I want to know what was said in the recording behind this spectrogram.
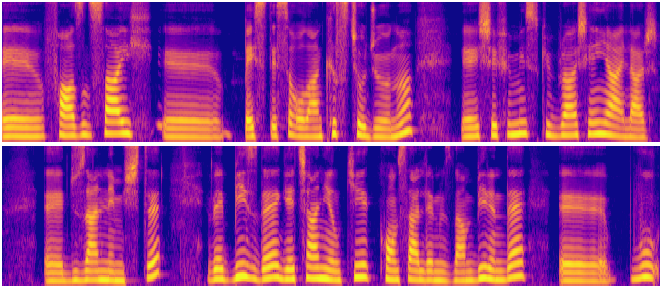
e, Fazıl Say e, bestesi olan kız çocuğunu e, şefimiz Kübra Şenyaylar e, düzenlemişti ve biz de geçen yılki konserlerimizden birinde e, bu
